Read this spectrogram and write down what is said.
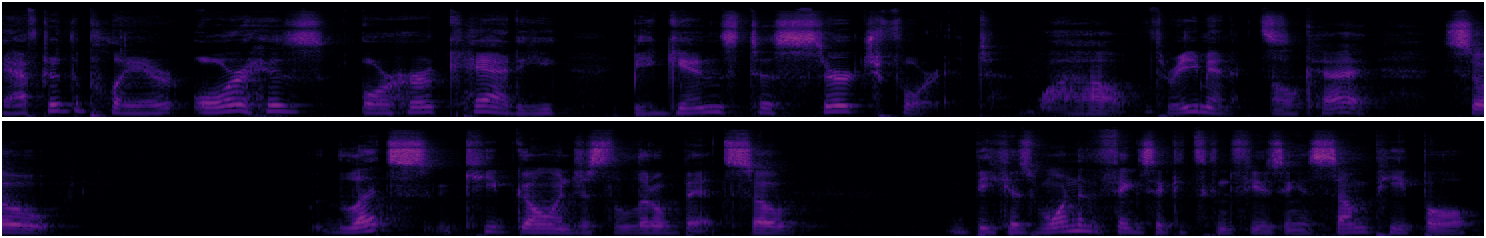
after the player or his or her caddy begins to search for it. Wow. Three minutes. Okay. So let's keep going just a little bit. So because one of the things that gets confusing is some people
